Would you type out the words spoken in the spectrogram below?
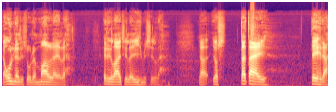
ja onnellisuuden malleille erilaisille ihmisille. Ja jos tätä ei tehdä,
